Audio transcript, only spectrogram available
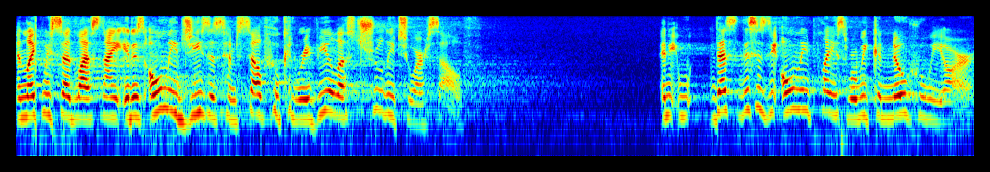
And like we said last night, it is only Jesus Himself who can reveal us truly to ourselves. And that's, this is the only place where we can know who we are.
